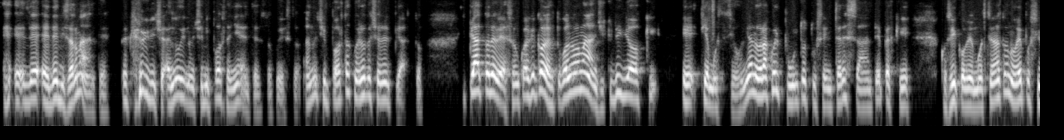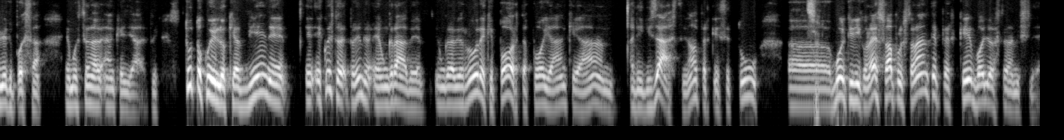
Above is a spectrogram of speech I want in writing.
ed è, ed è disarmante, perché lui dice a noi non ce ne importa niente tutto questo, a noi ci importa quello che c'è nel piatto. Il piatto deve essere un qualche cosa che tu quando lo mangi chiudi gli occhi e ti emozioni. Allora a quel punto tu sei interessante perché così come ha emozionato noi è possibile che possa emozionare anche gli altri. Tutto quello che avviene, e, e questo per esempio è un, grave, è un, grave, errore che porta poi anche a, a dei disastri, no? perché se tu, uh, sì. molti dicono adesso apro il ristorante perché voglio la strada Michelin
